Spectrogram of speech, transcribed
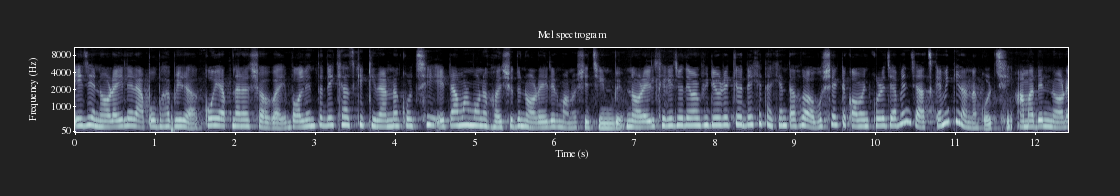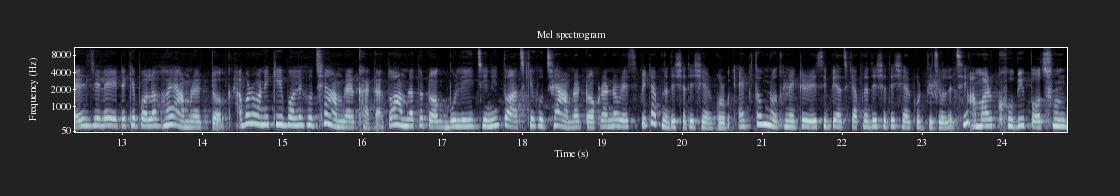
এই যে নড়াইলের আপু ভাবিরা, কই আপনারা সবাই? বলেন তো দেখে আজকে কি রান্না করছি। এটা আমার মনে হয় শুধু নড়াইলের মানুষই চিনবে। নড়াইল থেকে যদি আমার ভিডিওটা কেউ দেখে থাকেন, তাহলে অবশ্যই একটা কমেন্ট করে যাবেন যে আজকে আমি কি রান্না করছি। আমাদের নড়াইল জেলায় এটাকে বলা হয় আমরার টক। আবার অনেকেই বলে হচ্ছে আমরার খাটা। তো আমরা তো টক বলেই চিনি। তো আজকে হচ্ছে আমরা টক রান্নার রেসিপিটা আপনাদের সাথে শেয়ার করব। একদম নতুন একটা রেসিপি আজকে আপনাদের সাথে শেয়ার করতে চলেছি। আমার খুবই পছন্দ,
